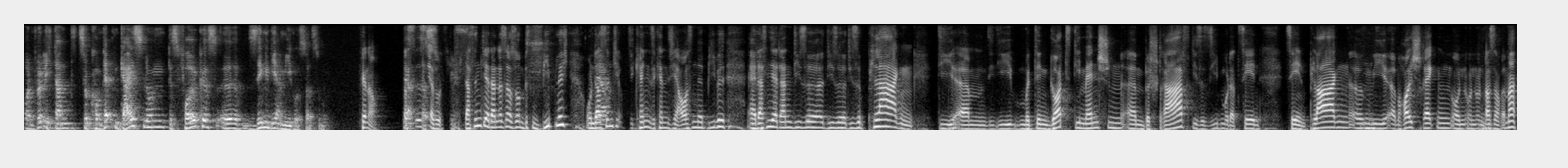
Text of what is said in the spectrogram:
Und wirklich dann zur kompletten Geißlung des Volkes äh, singen die Amigos dazu. Genau. Das, ja, ist das, ja so, das sind ja dann, das ist ja so ein bisschen biblisch und das ja. sind, Sie kennen, Sie kennen sich ja aus in der Bibel, äh, das sind ja dann diese, diese, diese Plagen, die, ähm, die, die mit denen Gott die Menschen ähm, bestraft, diese sieben oder zehn, zehn Plagen, irgendwie mhm. ähm, Heuschrecken und, und, und was auch immer.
